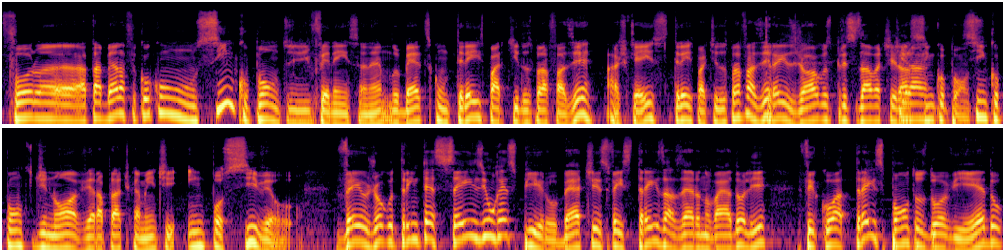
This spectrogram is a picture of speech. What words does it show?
foram a tabela ficou com cinco pontos de diferença, né? O Betis com três partidas para fazer, acho que é isso, três partidas para fazer. Três jogos precisava tirar, tirar cinco pontos. Cinco pontos de nove era praticamente impossível. Veio o jogo 36 e um respiro. O Betis fez 3 a 0 no Valladolid, ficou a três pontos do Oviedo,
